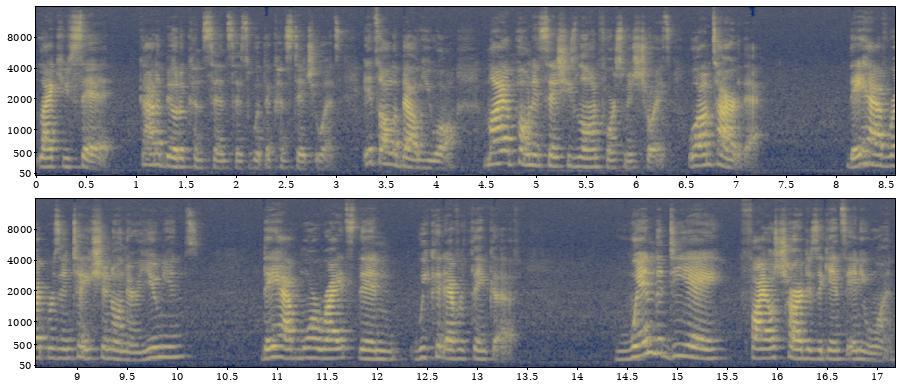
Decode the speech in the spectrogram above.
Like you said, got to build a consensus with the constituents. It's all about you all. My opponent says she's law enforcement's choice. Well, I'm tired of that. They have representation on their unions. They have more rights than we could ever think of. When the DA files charges against anyone,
